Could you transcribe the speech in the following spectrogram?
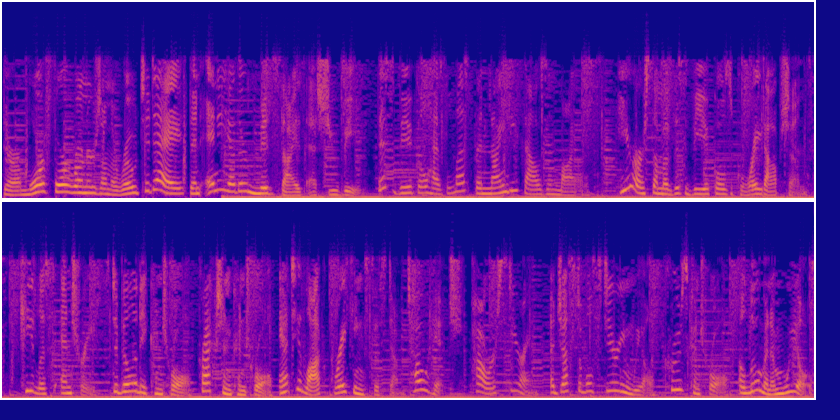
There are more 4Runners on the road today than any other midsize SUV. This vehicle has less than 90,000 miles. Here are some of this vehicle's great options. Keyless entry, stability control, traction control, anti-lock braking system, tow hitch, power steering, adjustable steering wheel, cruise control, aluminum wheels,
